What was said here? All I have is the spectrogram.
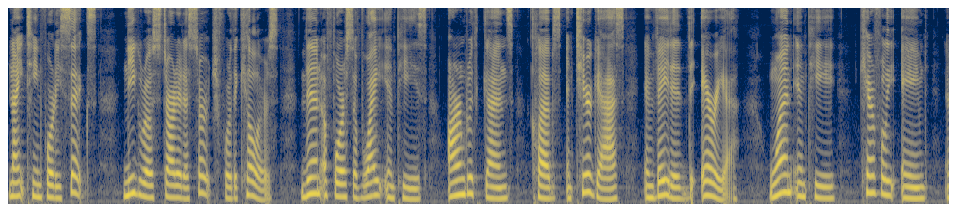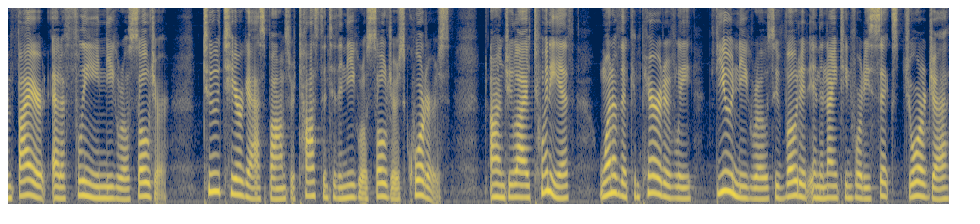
1946, Negroes started a search for the killers. Then a force of white MPs, armed with guns, clubs, and tear gas, invaded the area. One MP carefully aimed and fired at a fleeing Negro soldier. Two tear gas bombs were tossed into the Negro soldiers' quarters. On July 20th, one of the comparatively few Negroes who voted in the 1946 Georgia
